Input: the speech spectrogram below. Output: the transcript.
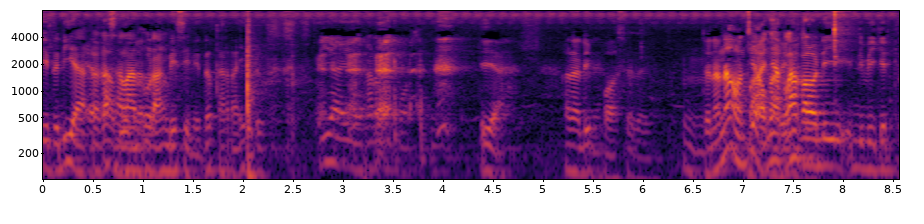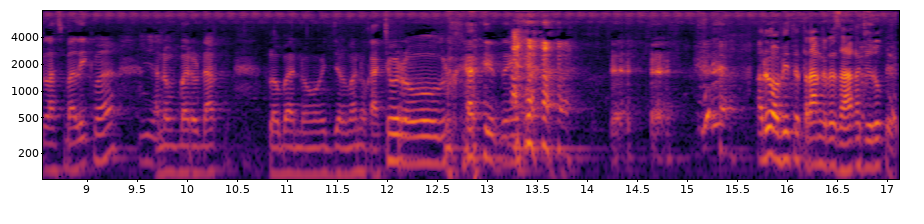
Itu dia Eta kesalahan bener. orang di sini tuh karena itu. iya iya karena positif. Iya. karena di post ya dan naon sih Banyak lah itu? kalau di dibikin kelas balik mah. Iya. Anu baru dak loba nu jelema nu kacurug nu itu. aduh abis itu terang kita saha curug ya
